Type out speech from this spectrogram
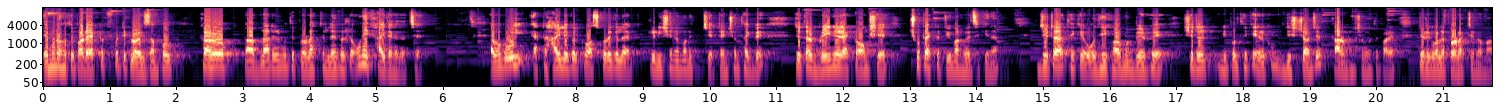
এমনও হতে পারে একটা পার্টিকুলার এক্সাম্পল কারও ব্লাডের মধ্যে প্রোডাক্টিন লেভেলটা অনেক হাই দেখা যাচ্ছে। এবং ওই একটা হাই লেভেল ক্রস করে গেলে ক্লিনিশিয়ানের মনে টেনশন থাকবে যে তার ব্রেইনের একটা অংশে ছোট একটা টিউমার হয়েছে কিনা। যেটা থেকে অধিক হরমোন বের হয়ে সেটা নিপল থেকে এরকম ডিসচার্জের কারণ হিসেবে হতে পারে, যেটাকে বলে প্রোডাক্টিনোমা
